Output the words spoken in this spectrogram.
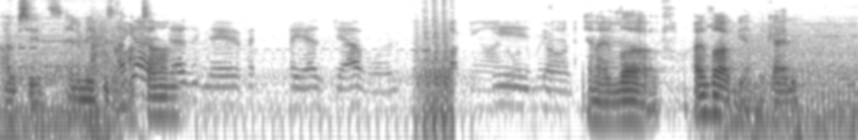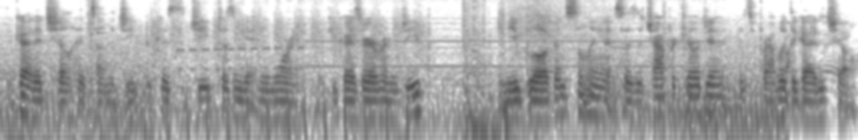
Obviously it's enemy because it locks on. designated if he has javelin. He's going. And I love, I love getting the guided, the guided shell hits on the Jeep because the Jeep doesn't get any warning. If you guys are ever in a Jeep and you blow up instantly and it says the chopper killed you, it's probably the guided shell.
